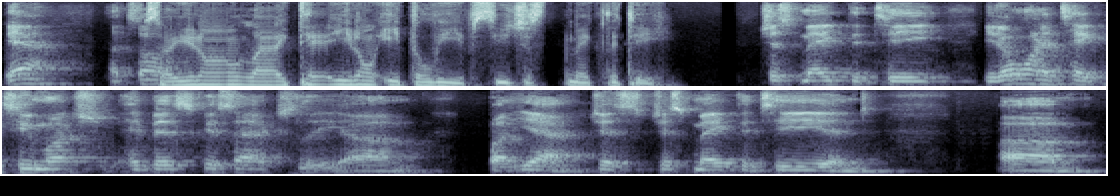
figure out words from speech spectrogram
Yeah, that's all. So you don't like you don't eat the leaves. You just make the tea. Just make the tea. You don't want to take too much hibiscus, actually. Um, but yeah, just just make the tea, and um,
